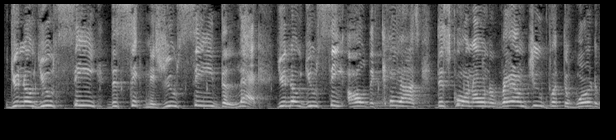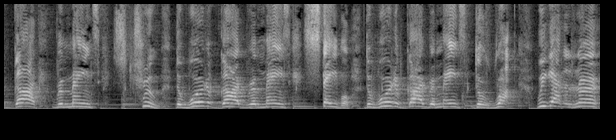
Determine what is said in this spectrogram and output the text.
You know, you see the sickness, you see the lack, you know, you see all the chaos that's going on around you, but the Word of God remains true. The Word of God remains stable. The Word of God remains the rock. We got to learn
